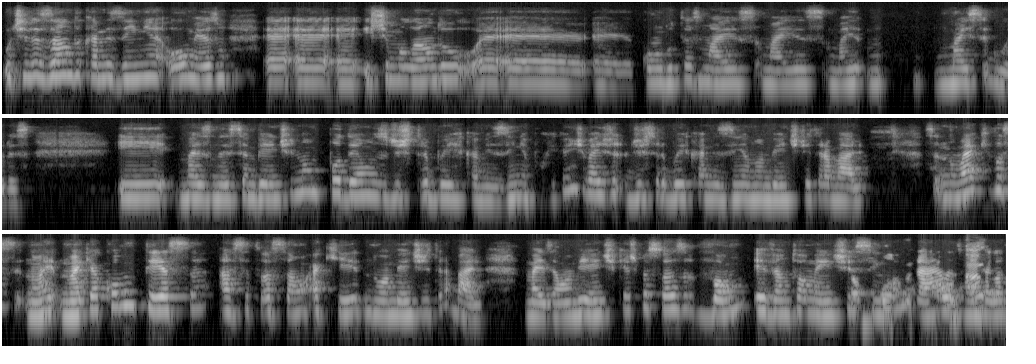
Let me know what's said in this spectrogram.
utilizando camisinha ou mesmo é, é, é estimulando é, é, é, condutas mais, mais, mais, mais seguras. E, mas nesse ambiente não podemos distribuir camisinha. Por que a gente vai distribuir camisinha no ambiente de trabalho? Não é que você, não é, não é que aconteça a situação aqui no ambiente de trabalho, mas é um ambiente que as pessoas vão eventualmente é se encontrar, elas vão,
